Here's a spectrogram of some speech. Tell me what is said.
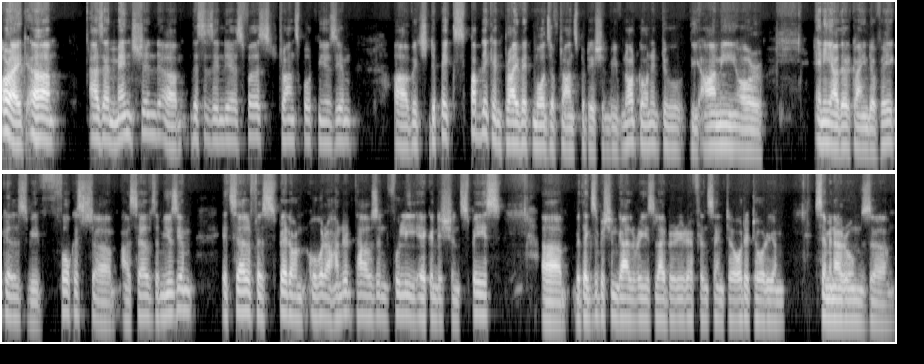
All right. Um, as I mentioned, um, this is India's first transport museum, uh, which depicts public and private modes of transportation. We've not gone into the army or any other kind of vehicles. We've focused uh, ourselves. The museum itself is spread on over 100,000 fully air-conditioned space uh, with exhibition galleries, library reference center, auditorium, seminar rooms, um,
